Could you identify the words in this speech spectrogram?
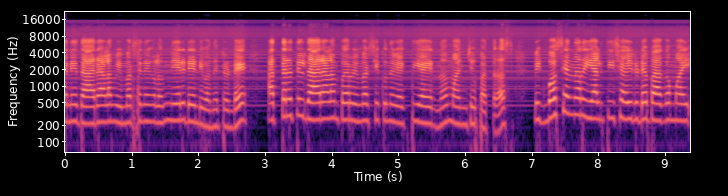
തന്നെ ധാരാളം വിമർശനങ്ങളും നേരിടേണ്ടി വന്നിട്ടുണ്ട്. അത്തരത്തിൽ ധാരാളം പേർ വിമർശിക്കുന്ന വ്യക്തിയായിരുന്നു മഞ്ജു പത്രാസ്. ബിഗ് ബോസ് എന്ന റിയാലിറ്റി ഷോയിലൂടെ ഭാഗമായി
